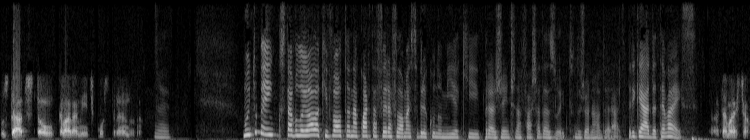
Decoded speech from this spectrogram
os dados estão claramente mostrando. Né? É. Muito bem, Gustavo Loyola, que volta na quarta-feira a falar mais sobre economia aqui pra gente na faixa das oito, no Jornal Dourado. Obrigada, até mais. Até mais, tchau.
